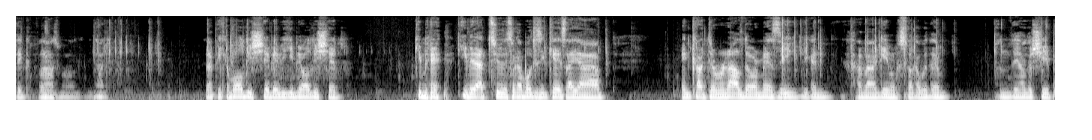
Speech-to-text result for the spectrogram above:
Else will be done. I pick up all this shit, baby. Give me all this shit. Give me, give me that too. Let's talk about this in case I uh, encounter Ronaldo or Messi. We can have a game of soccer with them on the other ship.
